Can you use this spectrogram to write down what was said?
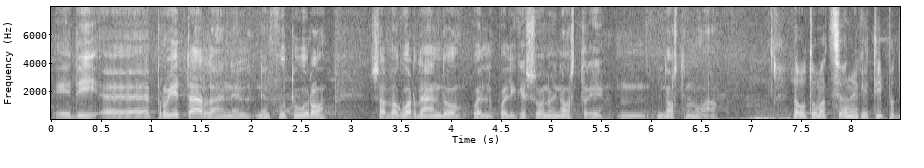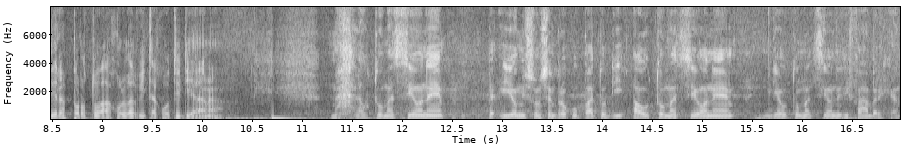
e di eh, proiettarla nel, nel, futuro salvaguardando quel, quelli che sono i nostri, mh, il nostro know-how. L'automazione che tipo di rapporto ha con la vita quotidiana? l'automazione, io mi sono sempre occupato di automazione, di automazione di fabbrica,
